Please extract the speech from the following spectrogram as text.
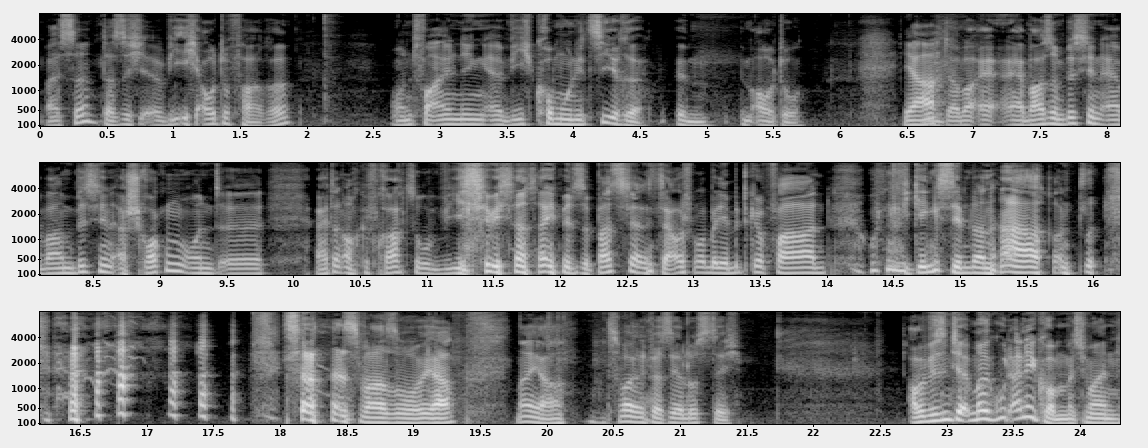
weißt du, dass ich, äh, wie ich Auto fahre. Und vor allen Dingen, äh, wie ich kommuniziere im, im Auto. Ja, Und war, er, er war so ein bisschen, er war ein bisschen erschrocken und äh, er hat dann auch gefragt, so wie, wie ist das eigentlich mit Sebastian? Ist der auch schon mal bei dir mitgefahren? Und wie ging es dem danach? Und so. Das war so, ja. Naja, das war etwas sehr lustig. Aber wir sind ja immer gut angekommen. Ich meine,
